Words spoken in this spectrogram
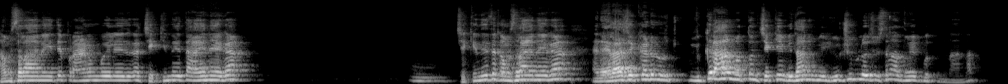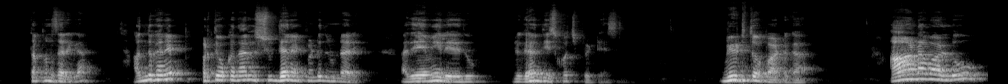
కంసలాయన అయితే ప్రాణం పోయలేదుగా చెక్కింది అయితే ఆయనేగా. చెక్కింది అయితే కంసరాయనేగా ఆయన ఎలా చెక్కాడు? విగ్రహాలు మొత్తం చెక్కే విధానం మీరు యూట్యూబ్లో చూసినా అర్థమైపోతుంది నాన్న. తప్పనిసరిగా. అందుకనే ప్రతి ఒక్కదానికి శుద్ధి అనేటువంటిది ఉండాలి. అదేమీ లేదు. విగ్రహం తీసుకొచ్చి పెట్టేసింది. వీటితో పాటుగా ఆడవాళ్ళు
